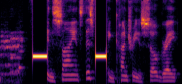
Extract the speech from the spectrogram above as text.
F***ing science. This f***ing country is so great.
